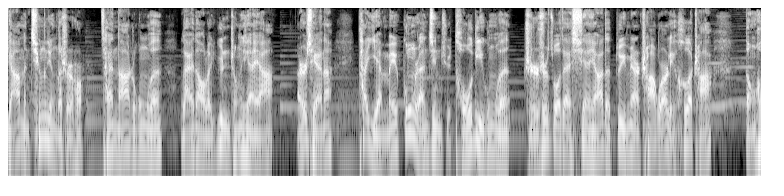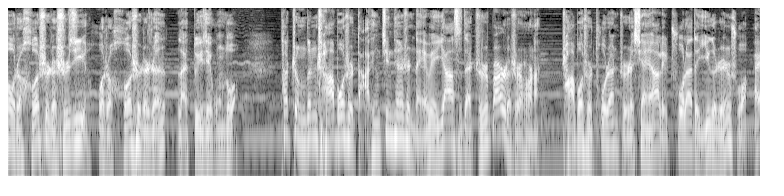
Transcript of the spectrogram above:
衙门清静的时候。才拿着公文来到了郓城县衙，而且呢，他也没公然进去投递公文，只是坐在县衙的对面茶馆里喝茶，等候着合适的时机或者合适的人来对接工作。他正跟查博士打听今天是哪位押司在值班的时候呢，查博士突然指着县衙里出来的一个人说：“哎，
